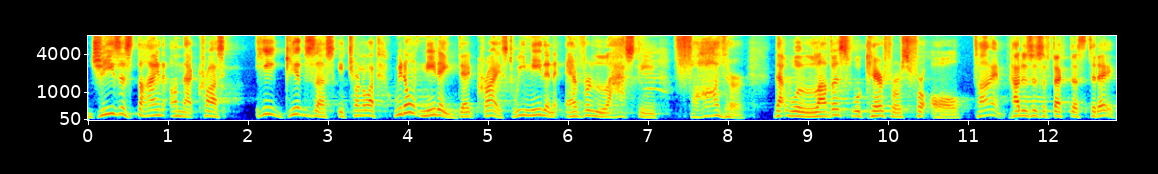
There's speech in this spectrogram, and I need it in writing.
Jesus dying on that cross, he gives us eternal life. We don't need a dead Christ, we need an everlasting Father that will love us, will care for us for all time. How does this affect us today?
